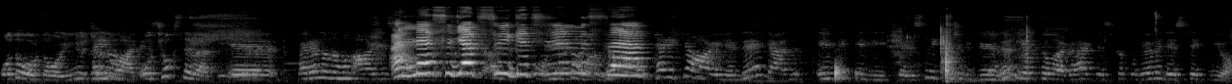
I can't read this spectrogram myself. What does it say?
O da orada oynuyor canım. O çok sever düğünleri. E, Ferhan Hanım'ın ailesi... Anne sıcak suyu getirir misin? Her iki ailede yani evlilik birliği içerisinde ikinci bir düğünü yapıyorlar ve herkes katılıyor ve destekliyor.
